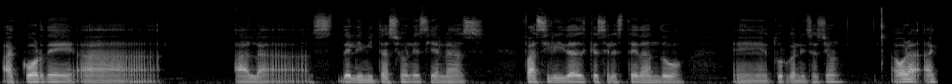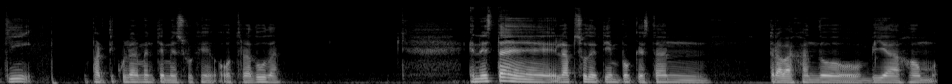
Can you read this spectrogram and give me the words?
acorde a, a las delimitaciones y a las facilidades que se le esté dando eh, tu organización. Ahora aquí particularmente me surge otra duda. En este lapso de tiempo que están trabajando vía home,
